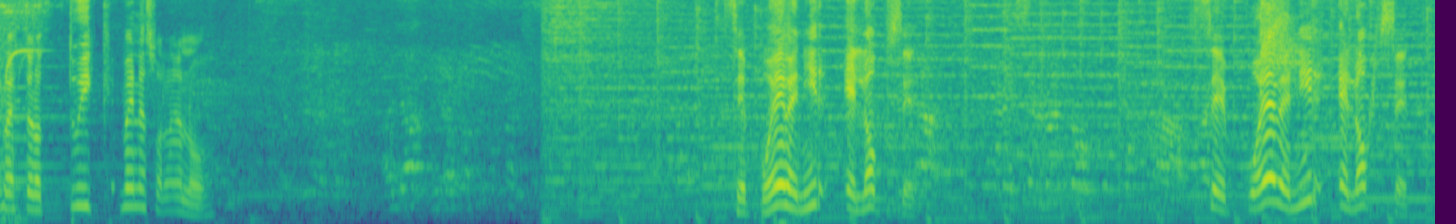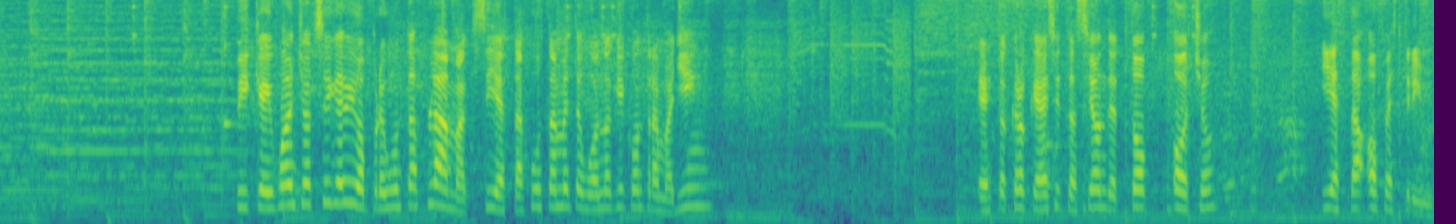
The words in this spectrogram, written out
nuestro tweak venezolano. Se puede venir el offset. Se puede venir el offset. PK One Shot sigue vivo, pregunta Flamax. Sí, está justamente jugando aquí contra Majin. Esto creo que es situación de top 8. Y está off stream.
